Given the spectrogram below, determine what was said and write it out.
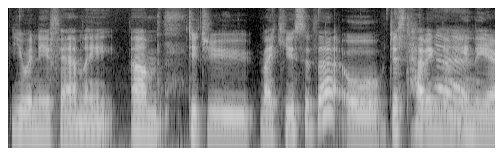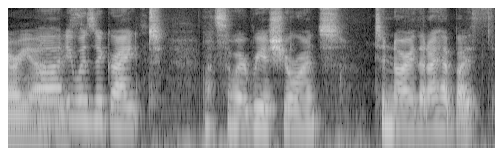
you were near family. Um, did you make use of that, or just having them in the area? Uh, it was a great, what's the word, reassurance to know that I had both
